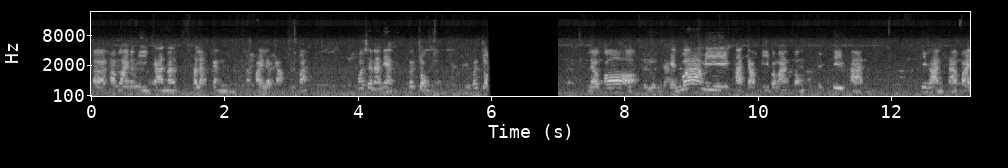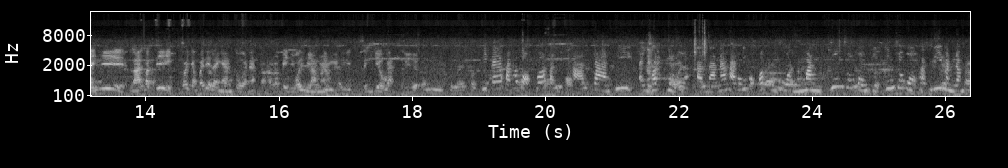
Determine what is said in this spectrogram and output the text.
เอ่อไทม์ไลน์มันมีการมาสลับกันไปและกลับถูกป่ะเพราะฉะนั้นเนี่ยก็จบก็จบ แล้วก็เห็นว่ามีขากลับมีประมาณสองที่ผ่านที่ผ่านขาไปที่ร้านบัตตี้ก็ยังไม่ได้รายงานตัวนะกับปิดอยู่ว่าอยู่ที่สิ่งเดียวกันพี่เต้คะถ้าบอกข้อ วัตถุอันนั้นนะคะที่บอกว่าคนมันครึ่งชั่วโมงเกือบครึ่งชั่วโมงค่ะที่มันดำผุ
